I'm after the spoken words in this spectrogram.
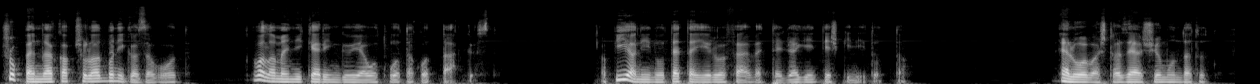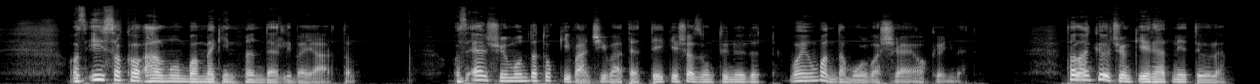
Chopennel kapcsolatban igaza volt. Valamennyi keringője ott volt a kották közt. A pianino tetejéről felvette egy regényt és kinyitotta. Elolvasta az első mondatot. Az éjszaka álmomban megint Menderlibe jártam. Az első mondatok kíváncsivá tették, és azon tűnődött, vajon Vandam olvassa-e a könyvet. Talán kölcsön kérhetné tőle,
